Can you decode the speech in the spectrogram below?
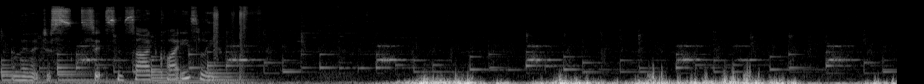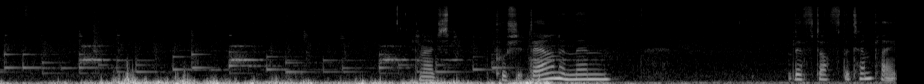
And then it just sits inside quite easily. Down and then lift off the template.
